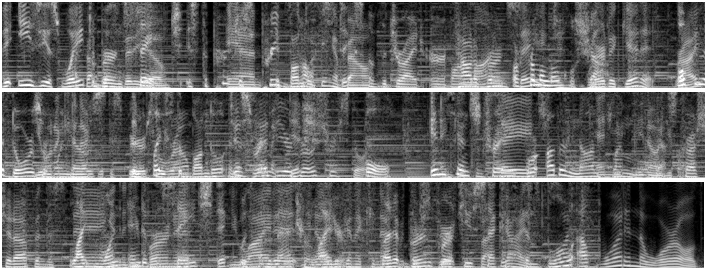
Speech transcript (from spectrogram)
The easiest way to burn sage is to purchase pre-bundled sticks of the dried herb online or from a local shop. Where to get it? Open the doors or windows, the then place spiritual the bundle in Just a ceramic your dish, grocery store bowl, incense tray, or other non-flammable you, you know vessel. you crush it up in this thing Light one end of the sage it, stick with a match or lighter. Let it burn for a few seconds, Guys, then blow what, out what in the world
